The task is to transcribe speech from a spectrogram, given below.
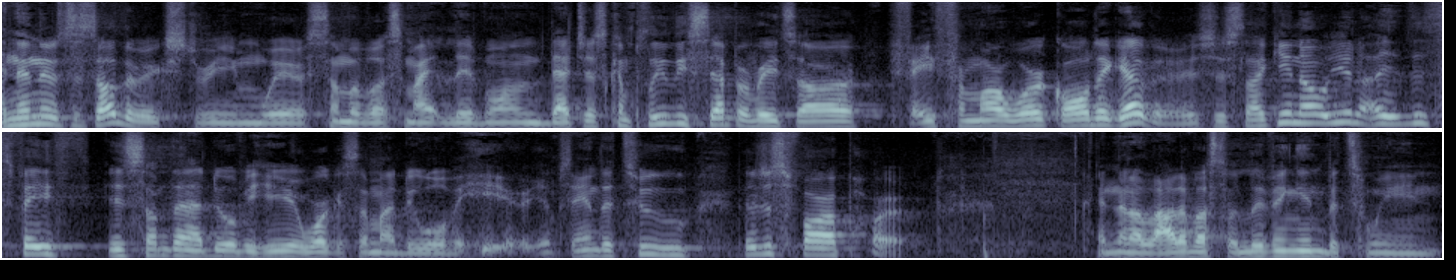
and then there's this other extreme where some of us might live on that just completely separates our faith from our work altogether. It's just like, you know, you know, this faith is something I do over here, work is something I do over here. You know what I'm saying? The two, they're just far apart. And then a lot of us are living in between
